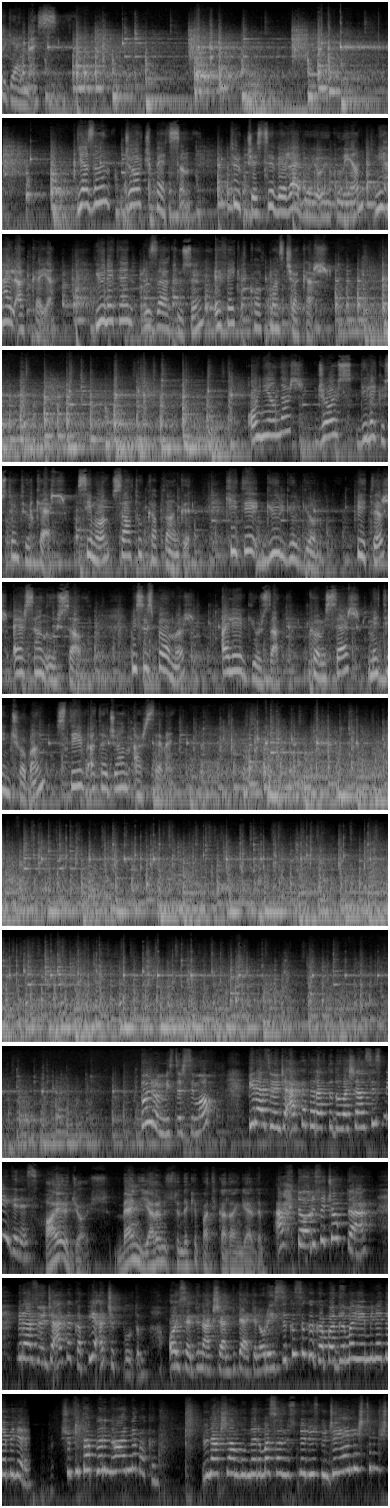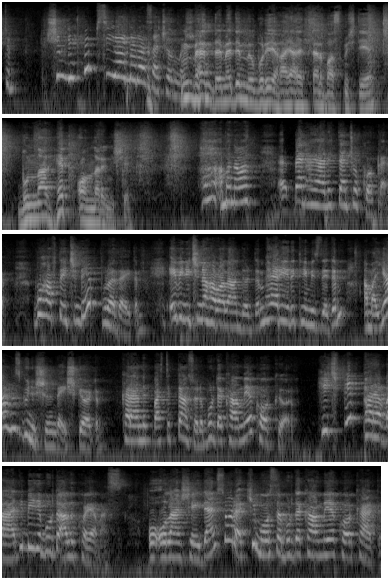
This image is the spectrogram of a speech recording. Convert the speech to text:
gelir gelmez. Yazan George Petson, Türkçesi ve radyoyu uygulayan Nihal Akkaya, yöneten Rıza Tüzün, efekt Korkmaz Çakar. Oynayanlar Joyce Dilek Üstün Türker, Simon Saltuk Kaplangı, Kitty Gül Gülgün, Peter Ersan Uysal, Mrs. Palmer Alev Gürzap, Komiser Metin Çoban, Steve Atacan Arseven. Buyurun Mr. Simon. Biraz önce arka tarafta dolaşan siz miydiniz? Hayır Joyce. Ben yarın üstündeki patikadan geldim. Ah doğrusu çok tuhaf. Biraz önce arka kapıyı açık buldum. Oysa dün akşam giderken orayı sıkı sıkı kapadığıma yemin edebilirim. Şu kitapların haline bakın. Dün akşam bunları masanın üstüne düzgünce yerleştirmiştim. Şimdi hepsi yerlere saçılmış. Ben demedim mi buraya hayaletler basmış diye? Bunlar hep onların işi. Ha, aman aman Ee, ben hayaletten çok korkarım. Bu hafta içinde hep buradaydım. Evin içini havalandırdım, her yeri temizledim ama yalnız gün ışığında iş gördüm. Karanlık bastıktan sonra burada kalmaya korkuyorum. Hiçbir para vaadi beni burada alıkoyamaz. O olan şeyden sonra kim olsa burada kalmaya korkardı.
